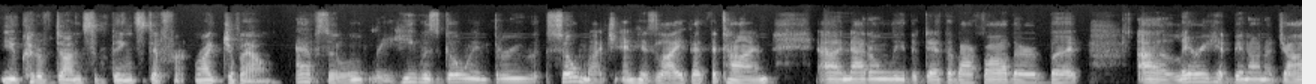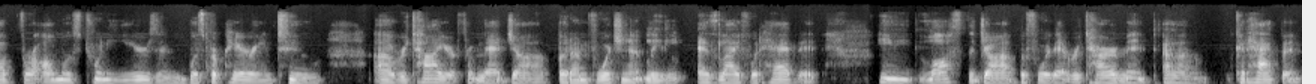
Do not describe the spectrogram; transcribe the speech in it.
you could have done some things different, right, Javelle? Absolutely. He was going through so much in his life at the time, uh, not only the death of our father, but uh, Larry had been on a job for almost 20 years and was preparing to uh, retire from that job. But unfortunately, as life would have it, he lost the job before that retirement um, could happen.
